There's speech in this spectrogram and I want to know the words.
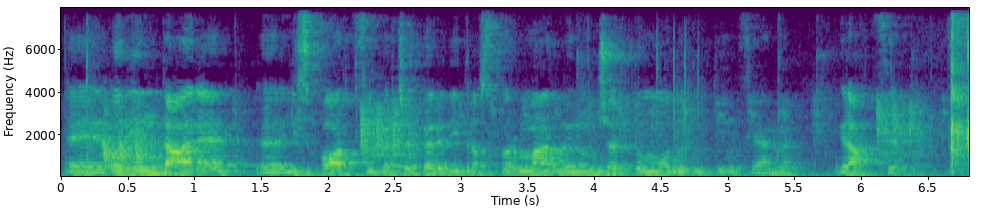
e orientare eh, gli sforzi per cercare di trasformarlo in un certo modo tutti insieme. Grazie.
